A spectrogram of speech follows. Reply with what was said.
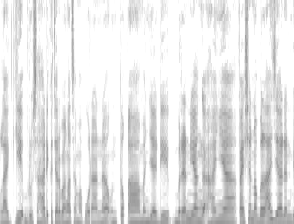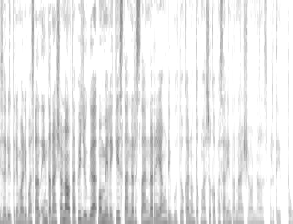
lagi berusaha dikejar banget sama Purana untuk uh, menjadi brand yang nggak hanya fashionable aja dan bisa diterima di pasar internasional tapi juga memiliki standar-standar yang dibutuhkan untuk masuk ke pasar internasional seperti itu.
